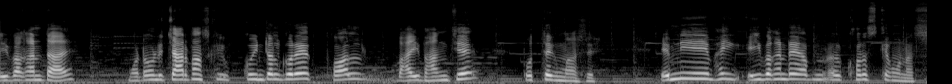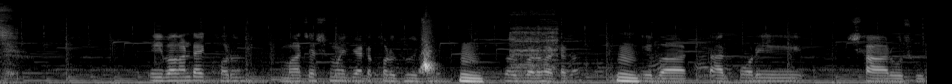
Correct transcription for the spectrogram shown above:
এই বাগানটায় মোটামুটি চার পাঁচ কুইন্টাল করে ফল ভাই ভাঙছে প্রত্যেক মাসে। এমনি ভাই এই বাগানটায় আপনার খরচ কেমন আসছে এই বাগানটায় খরচ মাচার সময় যে একটা খরচ হয়েছিল হুম। দশ বারো হাজার টাকা। হুম। এবার তারপরে সার ওষুধ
